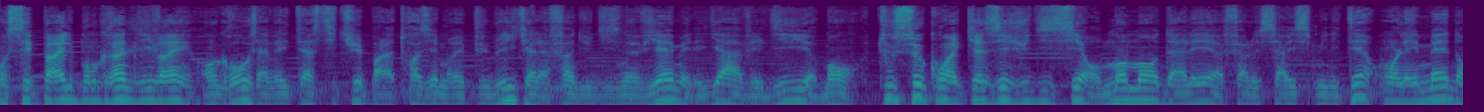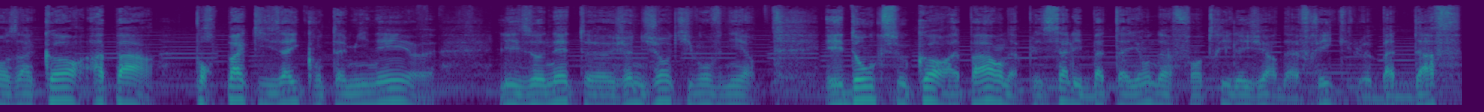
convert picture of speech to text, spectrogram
On séparait le bon grain de livret. En gros, ça avait été institué par la Troisième République à la fin du 19e et les gars avaient dit, bon, tous ceux qui ont un casier judiciaire au moment d'aller faire le service militaire, on les met dans un corps à part pour pas qu'ils aillent contaminer euh, les honnêtes euh, jeunes gens qui vont venir. Et donc ce corps à part, on appelait ça les bataillons d'infanterie légère d'Afrique, le BADDAF.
